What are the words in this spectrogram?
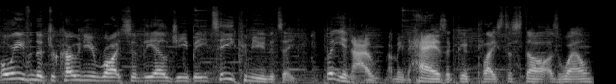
or even the draconian rights of the LGBT community. But you know, I mean, hair's a good place to start as well.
